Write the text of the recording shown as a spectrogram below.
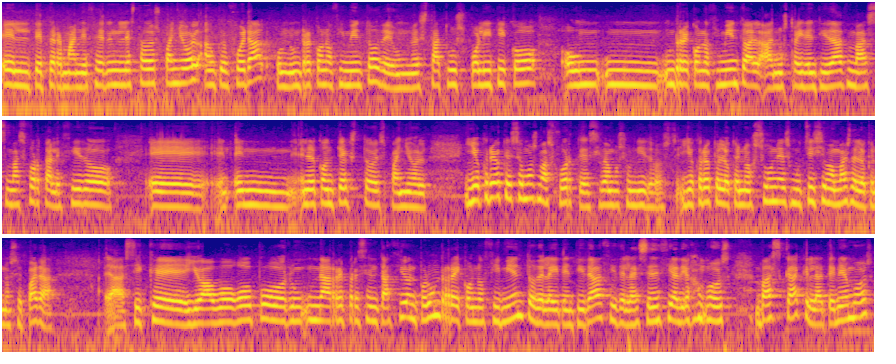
el de permanecer en el Estado español, aunque fuera con un reconocimiento de un estatus político o un, reconocimiento a, nuestra identidad más, más fortalecido eh, en, en, el contexto español. Yo creo que somos más fuertes si vamos unidos. Yo creo que lo que nos une es muchísimo más de lo que nos separa. Así que yo abogo por una representación, por un reconocimiento de la identidad y de la esencia, digamos, vasca, que la tenemos,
